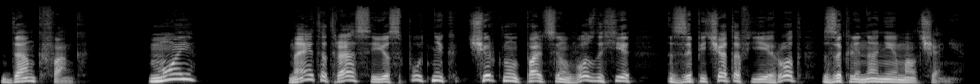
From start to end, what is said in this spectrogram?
Дангфанг. Мой...» На этот раз ее спутник чиркнул пальцем в воздухе, запечатав ей рот заклинанием молчания.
